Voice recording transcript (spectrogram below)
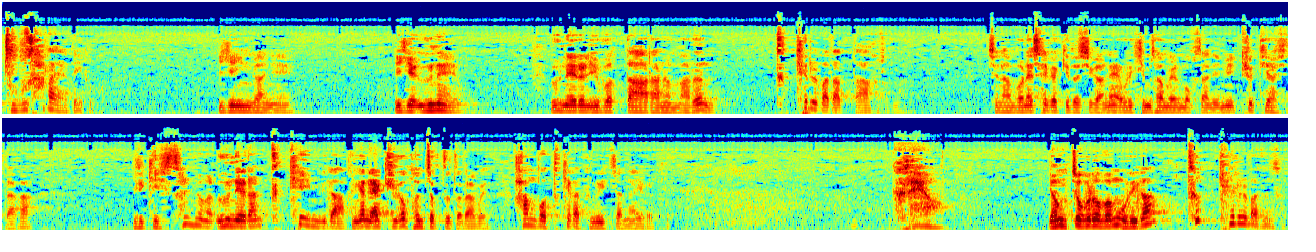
두고 살아야 돼, 이러고. 이게 인간이에요. 이게 은혜예요. 은혜를 입었다라는 말은 특혜를 받았다, 그런 말. 지난번에 새벽 기도 시간에 우리 김사무엘 목사님이 큐티 하시다가 이렇게 설명을, 은혜란 특혜입니다. 그러니까 내가 귀가 번쩍 뜨더라고요. 한보 특혜 같은 거 있잖아요, 이렇게. 그래요. 영적으로 보면 우리가 특혜를 받은 사람.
